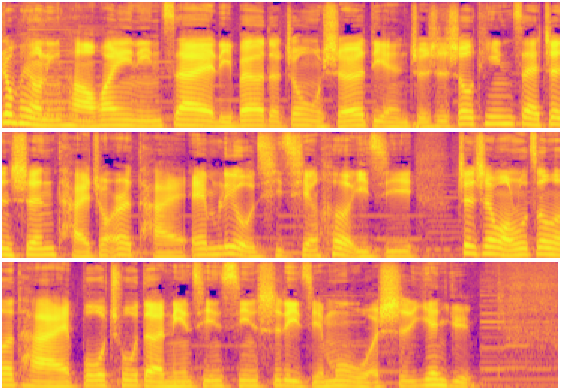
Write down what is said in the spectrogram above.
听众朋友您好，欢迎您在礼拜二的中午十二点准时收听在正声台中二台 M 六七千赫以及正声网络综合台播出的年轻新势力节目，我是燕宇。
